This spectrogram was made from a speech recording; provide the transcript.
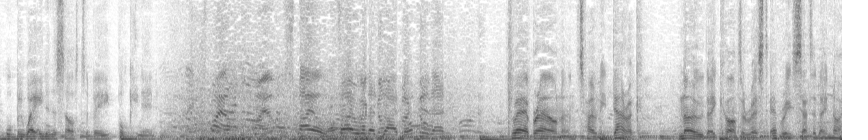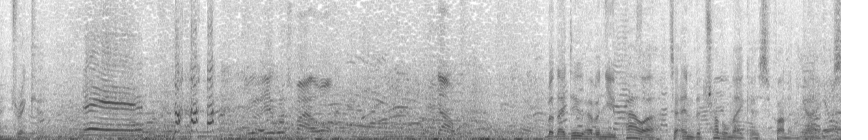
will be waiting in the cells to be booking in. Smile, smile, smile. I thought were going to drive up here then. Claire Brown and Tony Darrock know they can't arrest every Saturday night drinker. You, you want to smile or what? No. But they do have a new power to end the troublemakers' fun and games.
